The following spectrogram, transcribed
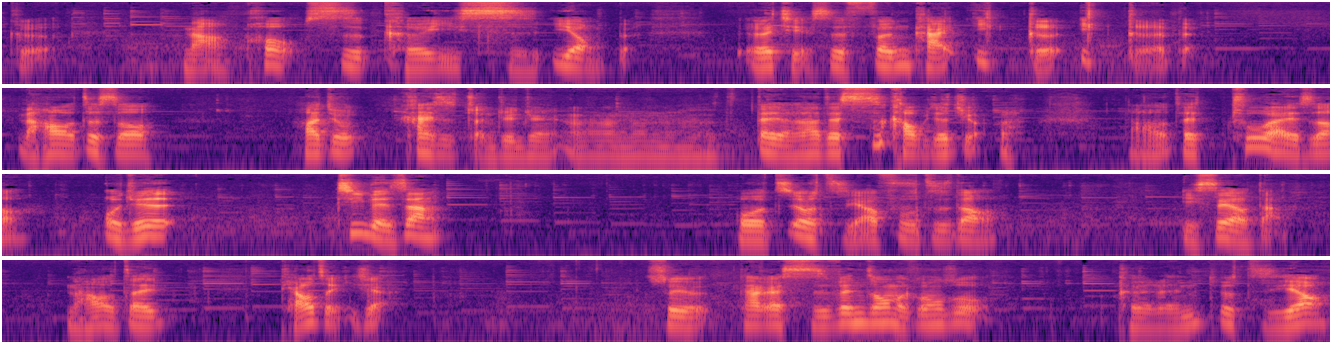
格，然后是可以使用的，而且是分开一格一格的，然后这时候。他就开始转圈圈，嗯，代表他在思考比较久了，然后再出来的时候，我觉得基本上我就只要复制到 Excel 档，然后再调整一下，所以大概十分钟的工作，可能就只要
